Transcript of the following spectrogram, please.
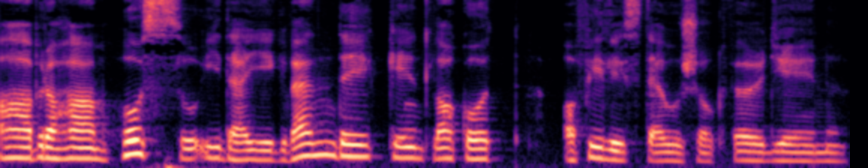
Ábrahám hosszú ideig vendégként lakott a filiszteusok földjén.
